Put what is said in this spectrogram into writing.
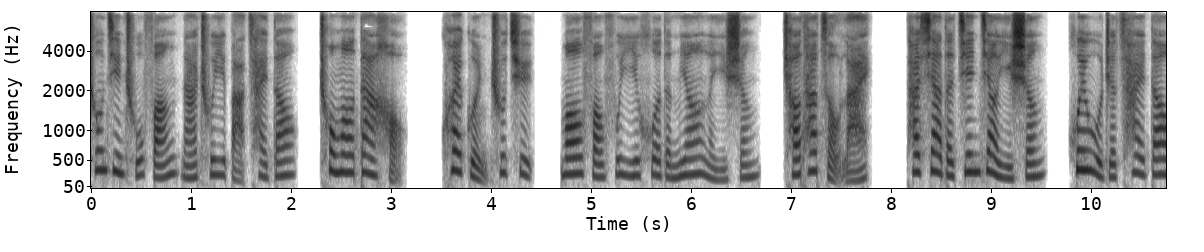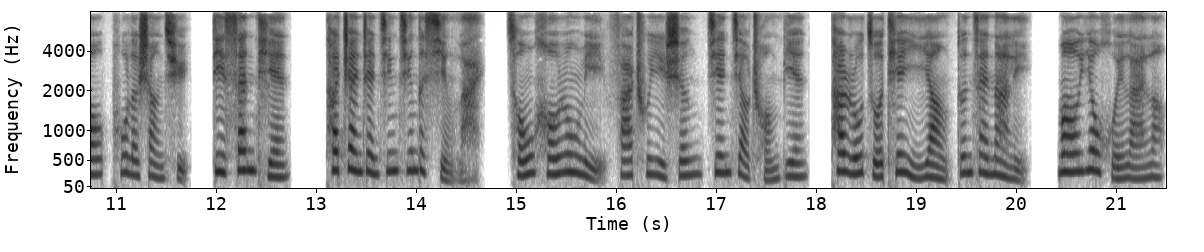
冲进厨房，拿出一把菜刀，冲猫大吼：“快滚出去！”猫仿佛疑惑的喵了一声，朝他走来。他吓得尖叫一声，挥舞着菜刀扑了上去。第三天，他战战兢兢的醒来，从喉咙里发出一声尖叫。床边，他如昨天一样蹲在那里。猫又回来了。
